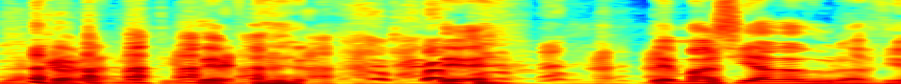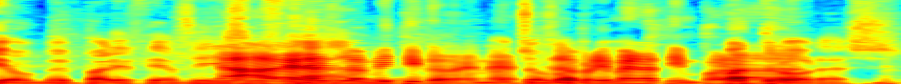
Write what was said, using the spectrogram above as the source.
Ya acabé la noticia. De- de- demasiada duración, me parece a mí. No, a ver, es lo mítico de Netflix. ocho La primera temporada. Cuatro horas.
